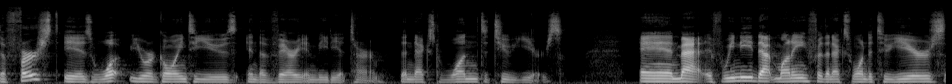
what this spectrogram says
The first is what you are going to use in the very immediate term, the next one to two years. And Matt, if we need that money for the next one to two years,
